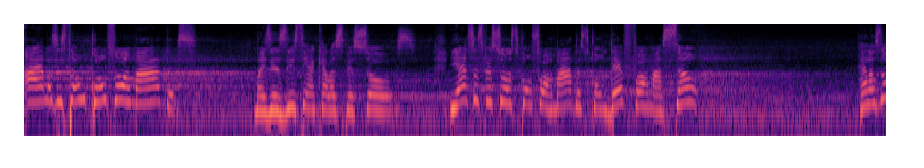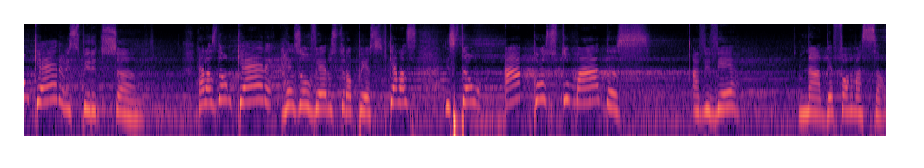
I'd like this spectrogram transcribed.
Ah, elas estão conformadas. Mas existem aquelas pessoas, e essas pessoas conformadas com deformação, elas não querem o Espírito Santo, elas não querem resolver os tropeços, porque elas estão acostumadas a viver na deformação.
